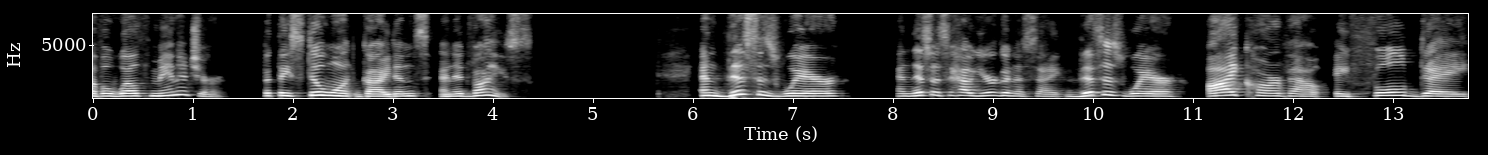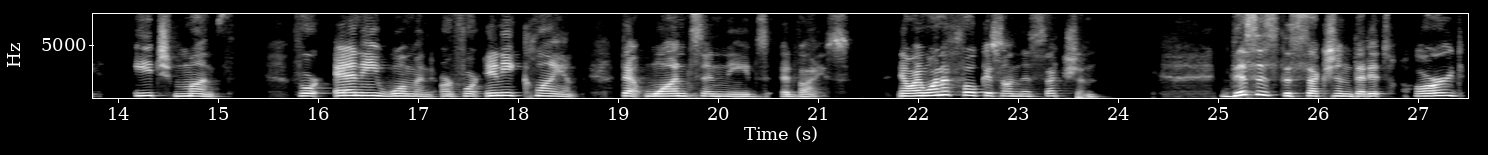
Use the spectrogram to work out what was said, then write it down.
of a wealth manager, but they still want guidance and advice. And this is where, and this is how you're going to say, this is where I carve out a full day each month for any woman or for any client that wants and needs advice. Now, I want to focus on this section. This is the section that it's hard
